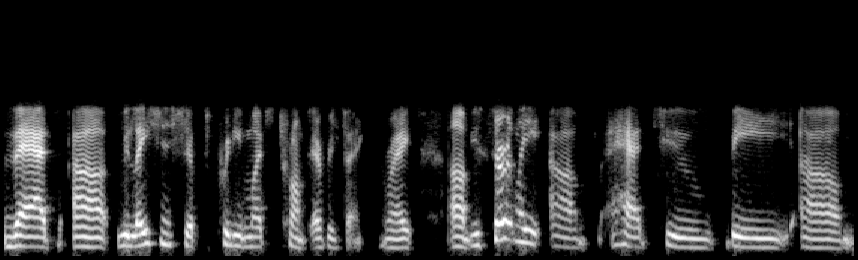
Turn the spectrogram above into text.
that uh, relationships pretty much trumped everything, right? Um, you certainly um, had to be um,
